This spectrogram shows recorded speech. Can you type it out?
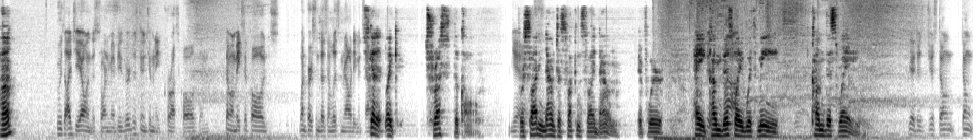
Huh? Who's IGL in this tournament? Because we're just doing too many cross calls, and someone makes a call, just one person doesn't listen without even Just telling. gotta, like, trust the call. Yeah. If we're sliding down, just fucking slide down. If we're, hey, Just come this stop. way with me, come this way. Yeah, just just don't don't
